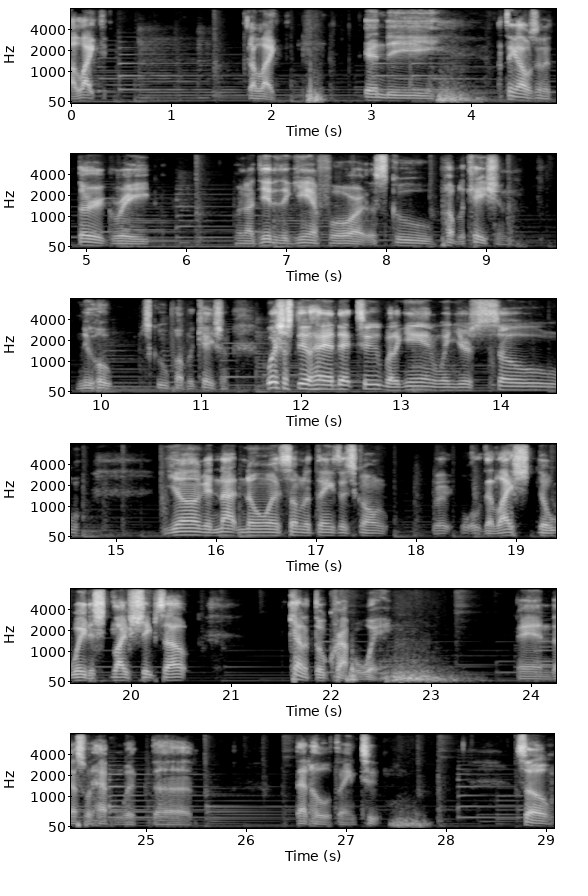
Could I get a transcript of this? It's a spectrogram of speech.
I liked it. I liked it. in the I think I was in the third grade when I did it again for a school publication, New Hope school publication. Wish I still had that too, but again, when you're so young and not knowing some of the things that's going the life the way the life shapes out, kind of throw crap away. And that's what happened with uh, that whole thing too. So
